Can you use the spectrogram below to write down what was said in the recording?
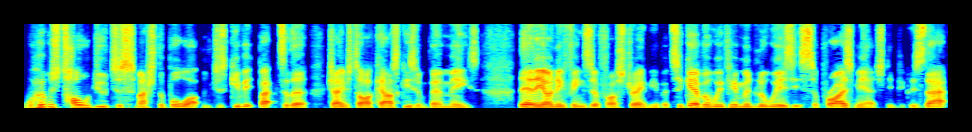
Who has told you to smash the ball up and just give it back to the James Tarkowskis and Ben Mees? They're the only things that frustrate me. But together with him and Luiz, it surprised me actually because that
